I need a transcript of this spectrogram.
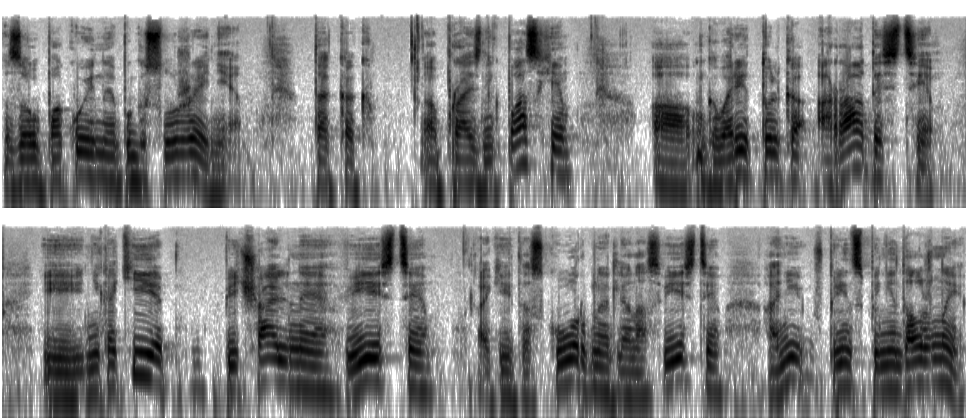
заупокойные богослужения, так как праздник Пасхи а, говорит только о радости, и никакие печальные вести, какие-то скорбные для нас вести, они, в принципе, не должны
